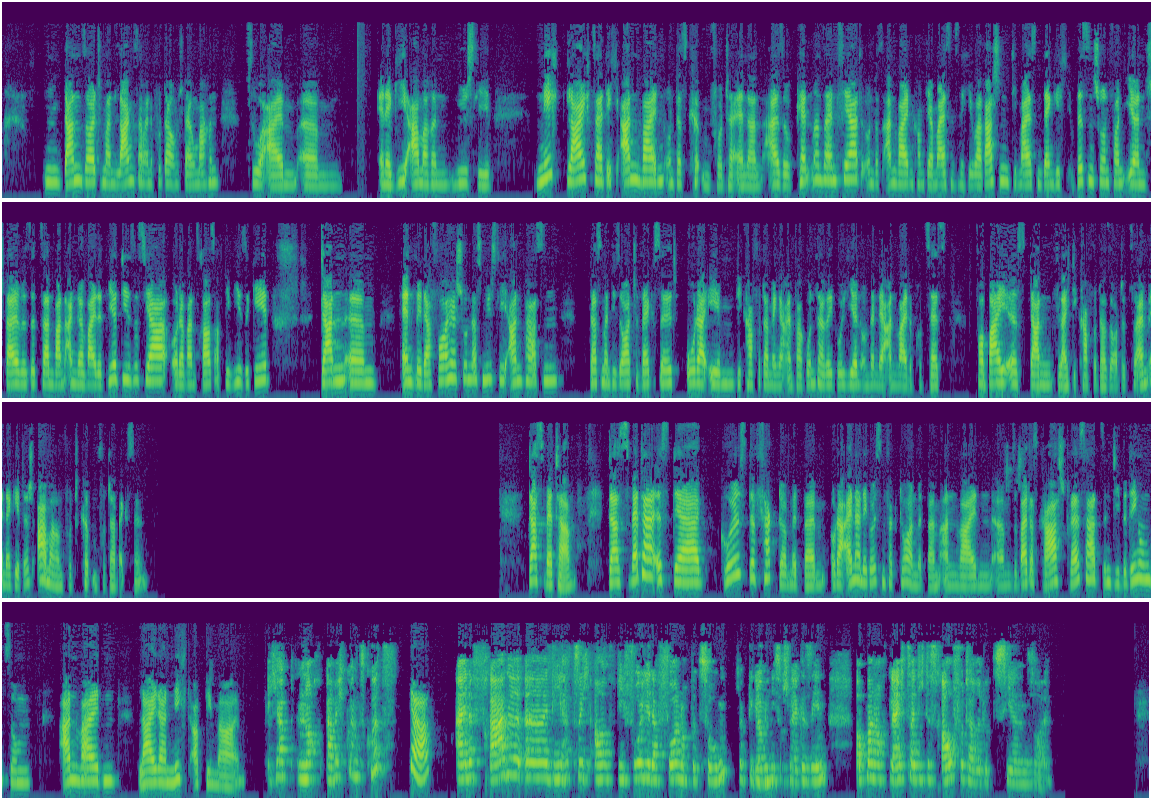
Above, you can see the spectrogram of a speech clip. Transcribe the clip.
hm, dann sollte man langsam eine Futterumstellung machen zu einem ähm, energiearmeren Müsli nicht gleichzeitig anweiden und das Krippenfutter ändern. Also kennt man sein Pferd und das Anweiden kommt ja meistens nicht überraschend. Die meisten, denke ich, wissen schon von ihren Stallbesitzern, wann angeweidet wird dieses Jahr oder wann es raus auf die Wiese geht. Dann ähm, entweder vorher schon das Müsli anpassen, dass man die Sorte wechselt oder eben die Kraftfuttermenge einfach runterregulieren und wenn der Anweideprozess vorbei ist, dann vielleicht die Kraftfuttersorte zu einem energetisch ärmeren Krippenfutter wechseln. Das Wetter. Das Wetter ist der größte Faktor mit beim oder einer der größten Faktoren mit beim Anweiden. Ähm, sobald das Gras Stress hat, sind die Bedingungen zum Anweiden leider nicht optimal. Ich habe noch, darf ich ganz kurz? Ja, Eine Frage, äh, die hat sich auf die Folie davor noch bezogen. Ich habe die, glaube ich, Mhm. nicht so schnell gesehen. Ob man auch gleichzeitig das Raufutter reduzieren soll.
